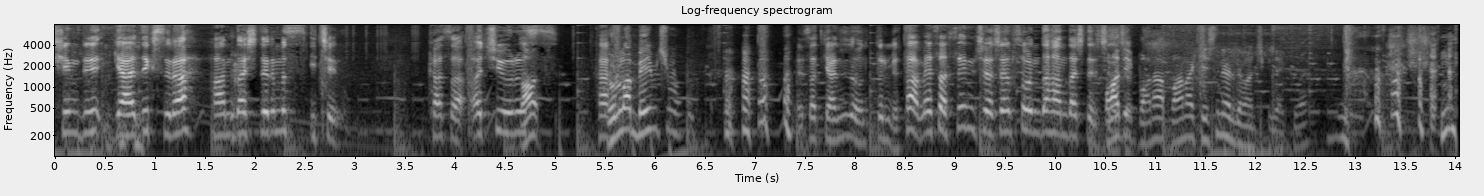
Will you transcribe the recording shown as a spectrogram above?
Şimdi geldik sıra handaşlarımız için. Kasa açıyoruz. Lan- Heh, Dur lan benim için? Esat kendini de unutturmuyor. Tamam Esat senin için açalım sonra da handaşlar için Hadi açalım. bana bana kesin eldiven çıkacak ya.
